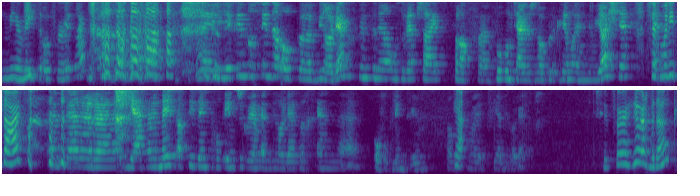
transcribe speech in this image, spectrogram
meer Niet weten op over... Twitter. nee, je kunt ons vinden op eh, bureau30.nl, onze website. Vanaf eh, volgend jaar dus hopelijk helemaal in een nieuw jasje. Zeg maar niet te hard. En verder eh, ja, zijn we het meest actief denk ik toch op Instagram, bureau30. En, eh, of op LinkedIn. Ook Ja. Via bureau30. Super, heel erg bedankt.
